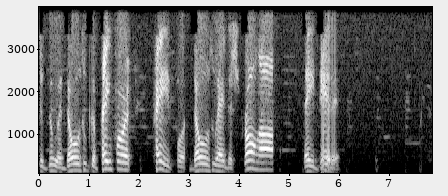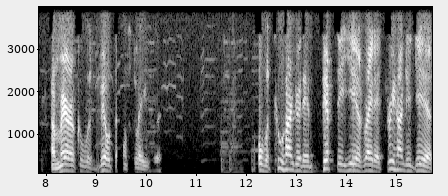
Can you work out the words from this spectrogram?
to do it. Those who could pay for it, paid for. Those who had the strong arm, they did it. America was built on slavery. Over 250 years, right at 300 years,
